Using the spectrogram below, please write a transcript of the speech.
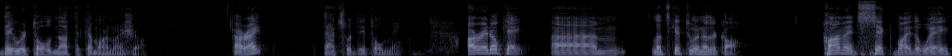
they were told not to come on my show. All right? That's what they told me. All right, okay. Um, let's get to another call. Comment sick, by the way,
